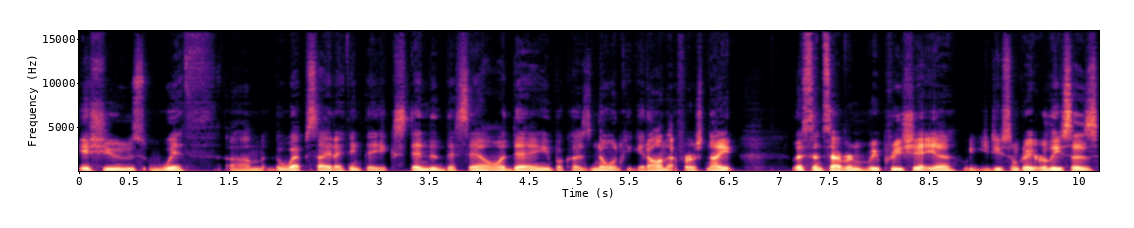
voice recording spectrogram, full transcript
issues with um, the website. I think they extended the sale a day because no one could get on that first night. Listen, Severin, we appreciate you. You do some great releases.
